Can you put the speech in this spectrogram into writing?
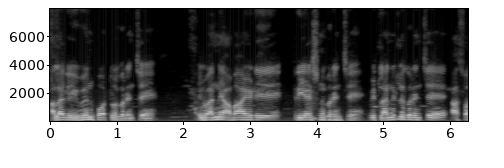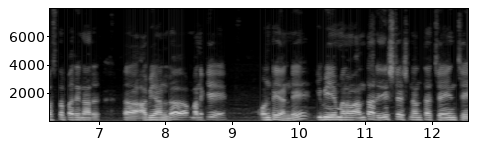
అలాగే యువిన్ పోర్టల్ గురించి ఇవన్నీ అబాయిడి క్రియేషన్ గురించి వీటిలన్నిటి గురించి ఆ స్వస్థ పరినార ఆ, అభియాన్లో మనకి ఉంటాయండి. ఇవి మనం అంతా రిజిస్ట్రేషన్ అంతా చేయించి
